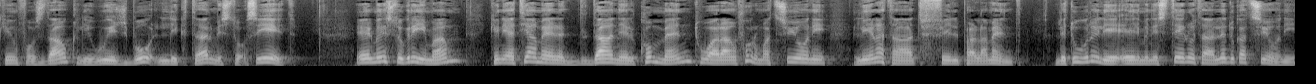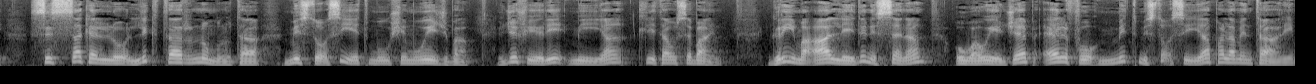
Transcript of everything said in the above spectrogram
kien fost dawk li wieġbu l-iktar mistoqsijiet. Il-Ministru Grima kien qiegħed jagħmel dan il-kumment wara informazzjoni li ngħatat fil-Parlament li turi li l-Ministeru ta' l-Edukazzjoni s'issa kellu l-iktar numru ta' mistoqsijiet mhux imwieġba, ġifieri 173. Grima qal li din is-sena huwa wieġeb 1,100 mistoqsija parlamentari.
